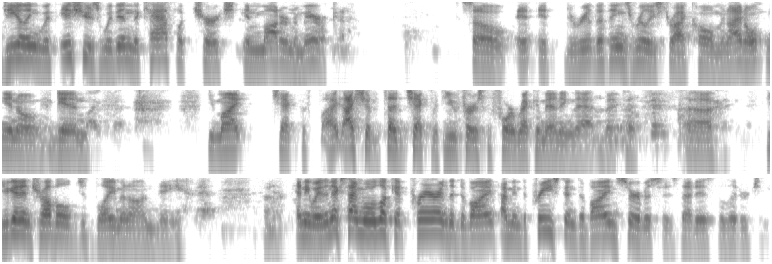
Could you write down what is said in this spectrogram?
dealing with issues within the Catholic Church in modern America. So it, it the, things really strike home, and I don't, you know, again, you might check with. I, I should have said check with you first before recommending that, but. Uh, uh, you get in trouble, just blame it on me. Uh, anyway, the next time we'll look at prayer and the divine, I mean, the priest and divine services, that is the liturgy.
